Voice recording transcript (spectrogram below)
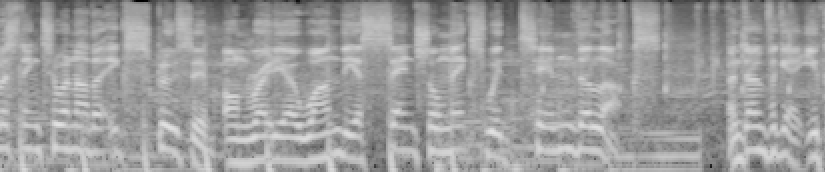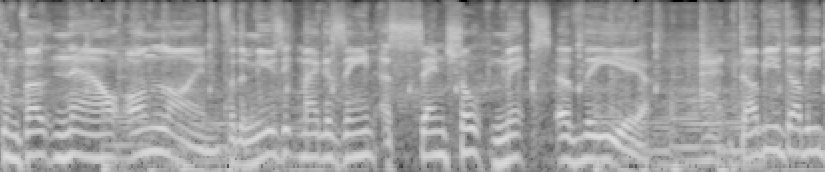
Listening to another exclusive on Radio 1, The Essential Mix with Tim Deluxe. And don't forget, you can vote now online for the music magazine Essential Mix of the Year at www.bbc.co.uk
